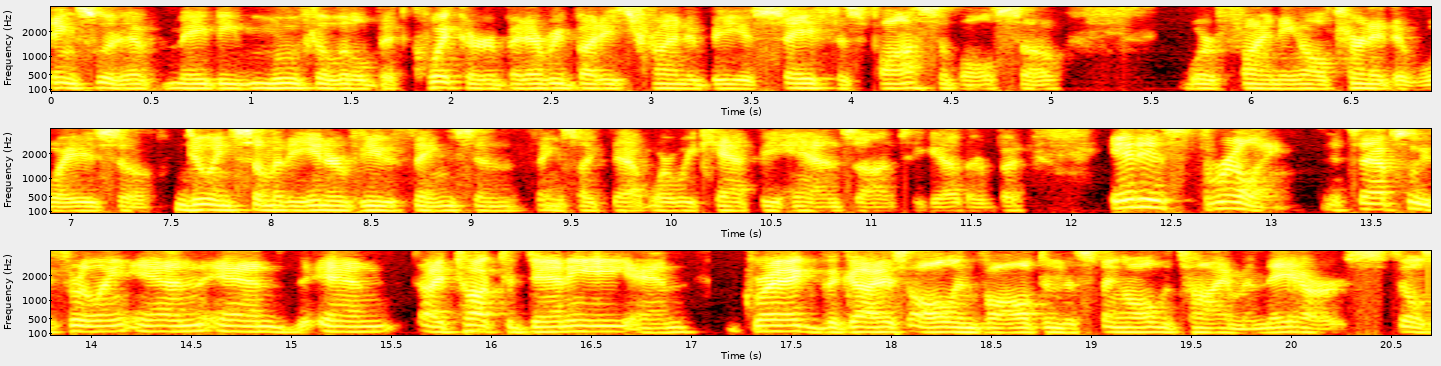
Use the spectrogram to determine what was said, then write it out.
things would have maybe moved a little bit quicker, but everybody's trying to be as safe as possible. So we're finding alternative ways of doing some of the interview things and things like that where we can't be hands on together. But it is thrilling. It's absolutely thrilling. And and and I talked to Denny and Greg, the guys all involved in this thing all the time, and they are still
